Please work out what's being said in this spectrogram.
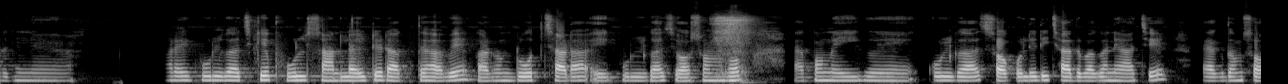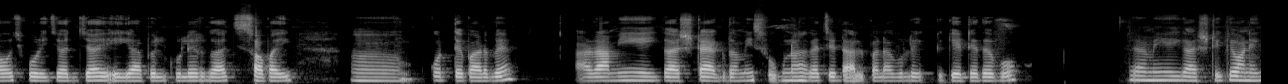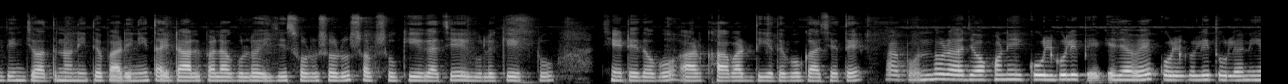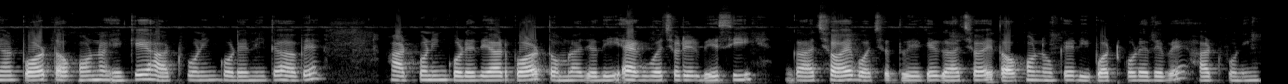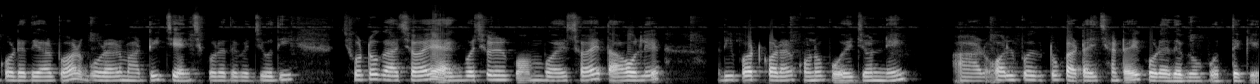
আর এই কুল গাছকে ফুল সানলাইটে রাখতে হবে, কারণ রোদ ছাড়া এই কুল গাছ অসম্ভব। এখন এই কুল গাছ সকলেরই ছাদ বাগানে আছে। একদম সহজ পরিচর্যায় এই আপেল কুলের গাছ সবাই করতে পারবে। আর আমি এই গাছটা একদমই শুকনো হয়ে গেছে ডালপালাগুলো একটু কেটে দেব। আমি এই গাছটিকে অনেক দিন যত্ন নিতে পারিনি, তাই ডালপালাগুলো এই যে সরু সরু সব শুকিয়ে গেছে, এগুলোকে একটু ছেঁটে দেবো আর খাবার দিয়ে দেব গাছেতে। আর বন্ধুরা, যখন এই কুলগুলি পেকে যাবে, কুলগুলি তুলে নেওয়ার পর তখন একে হাট পোনিং করে নিতে হবে। হাট পোনিং করে দেওয়ার পর তোমরা যদি এক বছরের বেশি গাছ হয়, বছর দুয়েকের গাছ হয়, তখন ওকে রিপোর্ট করে দেবে। হার্ট পোনিং করে দেওয়ার পর গোড়ার মাটি চেঞ্জ করে দেবে। যদি ছোট গাছ হয়, এক বছরের কম বয়স হয়, তাহলে রিপোর্ট করার কোনো প্রয়োজন নেই। আর অল্প একটু কাটাই ছাঁটাই করে দেবে উপর থেকে।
